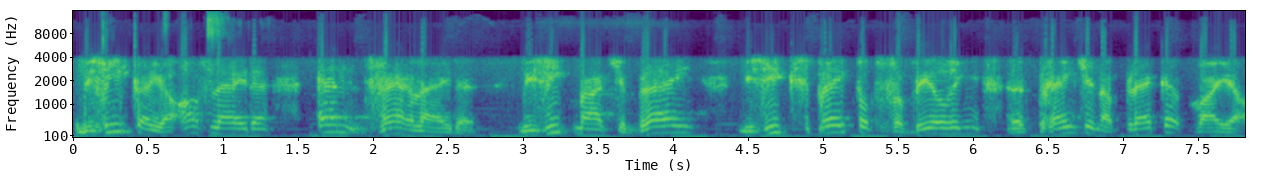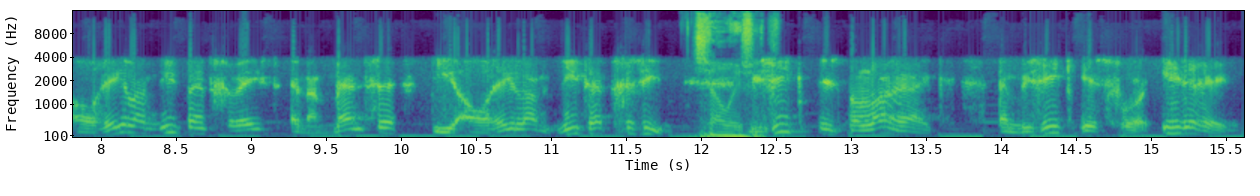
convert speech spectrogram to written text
muziek kan je afleiden en verleiden. Muziek maakt je blij, muziek spreekt tot de verbeelding en het brengt je naar plekken waar je al heel lang niet bent geweest en naar mensen die je al heel lang niet hebt gezien. Zo is het. Muziek is belangrijk. En muziek is voor iedereen.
